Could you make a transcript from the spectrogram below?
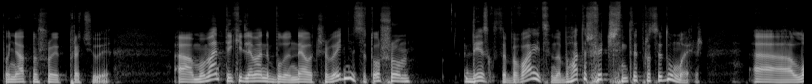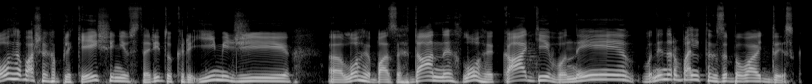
понятно, що як працює. Е, моменти, які для мене були неочевидні, це то, що диск забивається набагато швидше, ти про це думаєш. Е, логи ваших аплікейшенів, старі докери іміджі, е, логи базих даних, логи каді, вони вони нормально так забивають диск.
